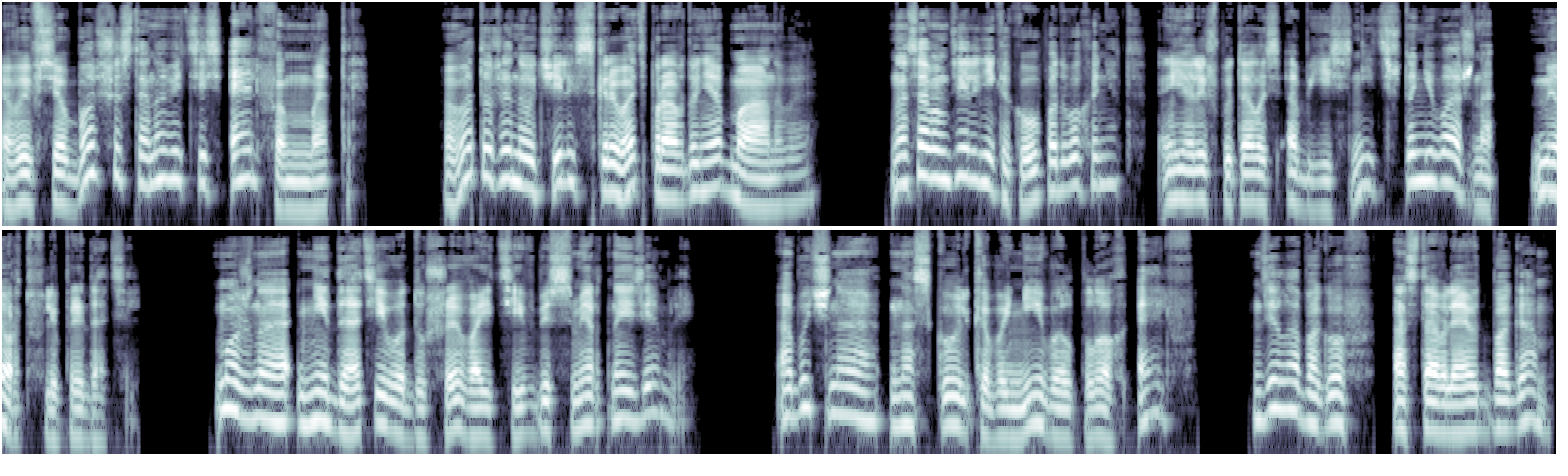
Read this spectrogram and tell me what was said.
«Вы все больше становитесь эльфом, мэтр. Вот уже научились скрывать правду, не обманывая. На самом деле никакого подвоха нет. Я лишь пыталась объяснить, что неважно, мертв ли предатель. Можно не дать его душе войти в бессмертные земли. Обычно, насколько бы ни был плох эльф, дела богов оставляют богам,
